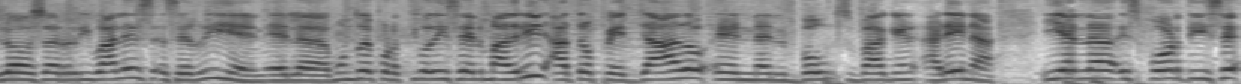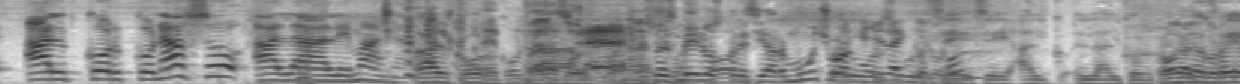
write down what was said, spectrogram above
los rivales se ríen. El eh, mundo deportivo dice el Madrid atropellado en el Volkswagen Arena. Y el eh, Sport dice Alcorconazo a la alemana. Alcorconazo. Eso es menospreciar mucho al Wolfsburgo. Sí, sí, al- el Alcorcón, El Alcorcón, fue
